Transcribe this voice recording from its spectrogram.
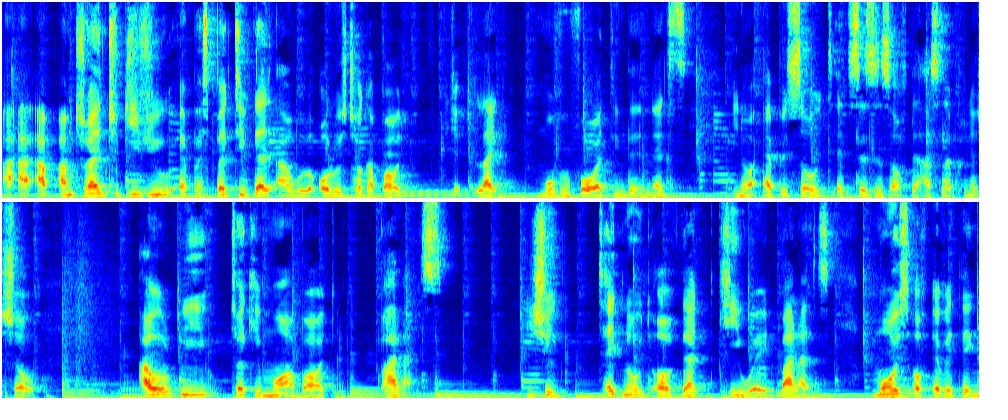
I, I, am trying to give you a perspective that I will always talk about, like moving forward in the next, you know, episodes and eh, seasons of the Hustlerpreneur Show. I will be talking more about balance. You should take note of that keyword, balance. Most of everything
